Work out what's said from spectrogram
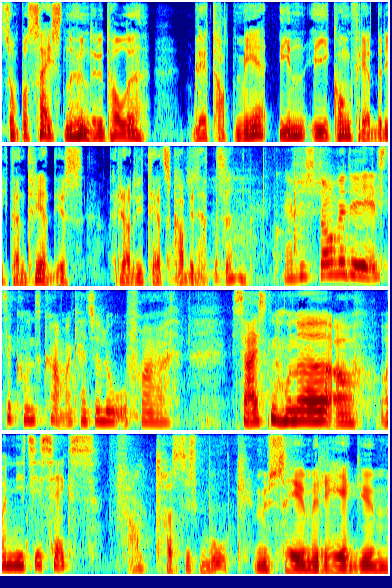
som på 1600-tallet ble tatt med inn i kong Fredrik 3.s raritetskabinett. Ja, Vi står ved det eldste kunstkammerkatalog fra 1696 Fantastisk bok. Museum Regium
